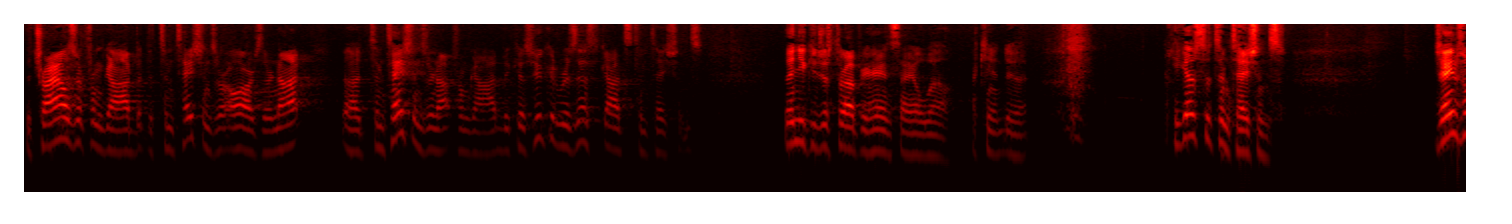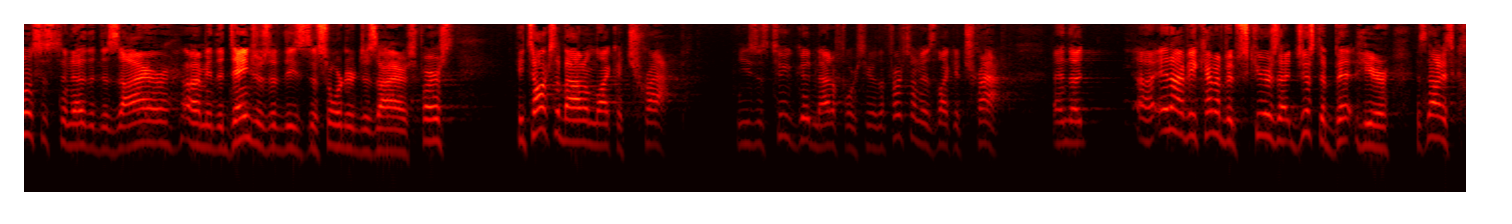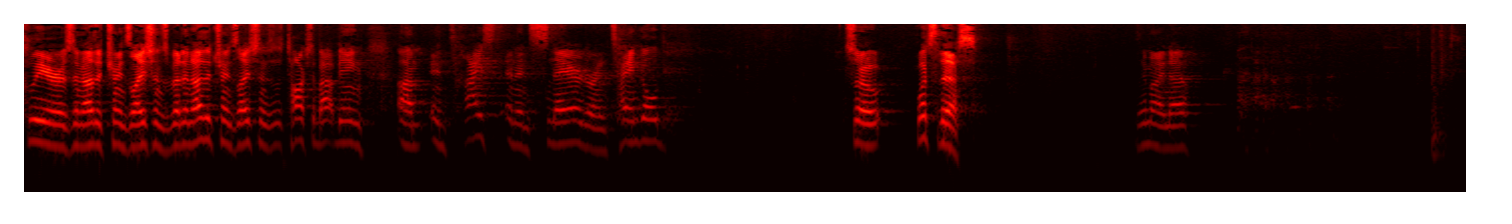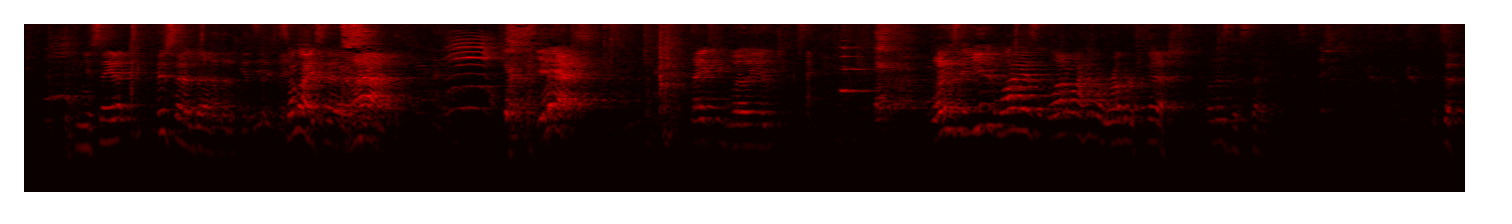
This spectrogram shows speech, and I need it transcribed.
The trials are from God, but the temptations are ours. They're not uh, temptations are not from God because who could resist God's temptations? Then you could just throw up your hand and say, oh, well, I can't do it. He goes to temptations. James wants us to know the desire, I mean, the dangers of these disordered desires. First, he talks about them like a trap. He uses two good metaphors here. The first one is like a trap. And the uh, NIV kind of obscures that just a bit here. It's not as clear as in other translations, but in other translations, it talks about being um, enticed and ensnared or entangled. So, what's this? Does anybody know? Can you see it? Who said that? Somebody said it loud. Yes.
